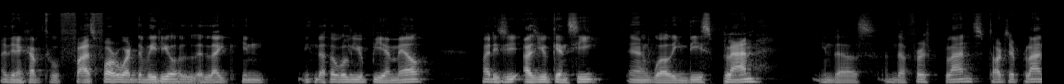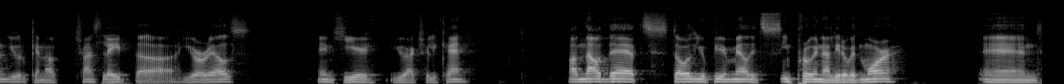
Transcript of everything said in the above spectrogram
I didn't have to fast forward the video like in, in the WPML. But as you can see, uh, well, in this plan, in the, in the first plan, starter plan, you cannot translate the URLs. And here you actually can. But now that WPML, it's improving a little bit more. And,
